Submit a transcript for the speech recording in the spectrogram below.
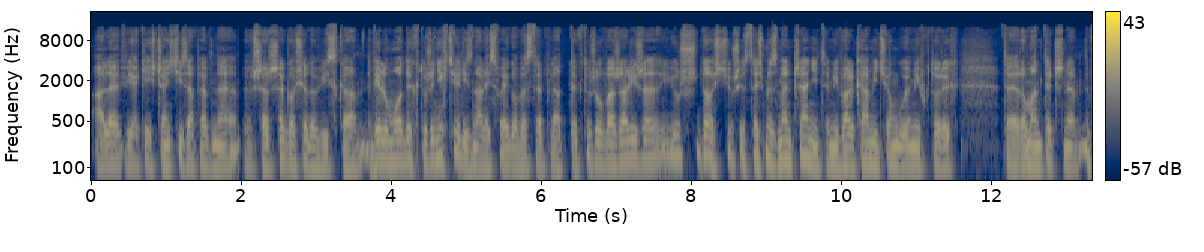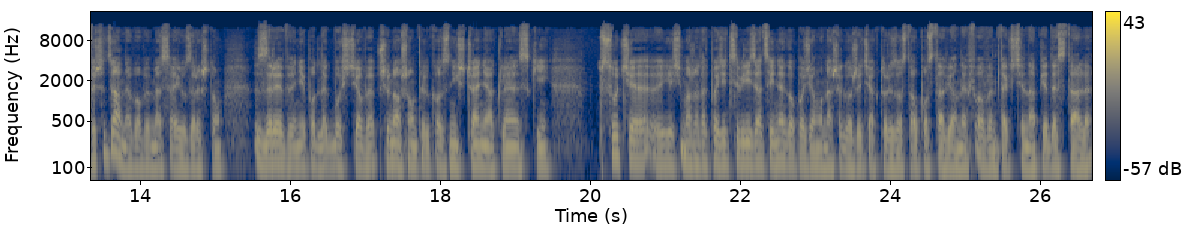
ale w jakiejś części zapewne szerszego środowiska. Wielu młodych, którzy nie chcieli znaleźć swojego Westerplatte, którzy uważali, że już dość, już jesteśmy zmęczeni tymi walkami ciągłymi, w których te romantyczne, wyszydzane w owym eseju zresztą zrywy niepodległościowe przynoszą tylko zniszczenia, klęski, psucie, jeśli można tak powiedzieć, cywilizacyjnego poziomu naszego życia, który został postawiony w owym tekście na piedestale,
